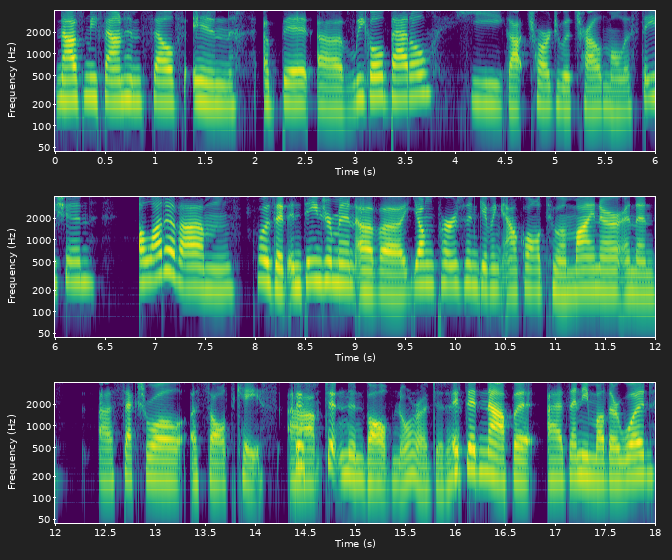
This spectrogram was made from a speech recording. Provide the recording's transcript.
Nazmi found himself in a bit of legal battle. He got charged with child molestation, a lot of um, what was it? Endangerment of a young person, giving alcohol to a minor, and then a sexual assault case. This Um, didn't involve Nora, did it? it did not, but as any mother would,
